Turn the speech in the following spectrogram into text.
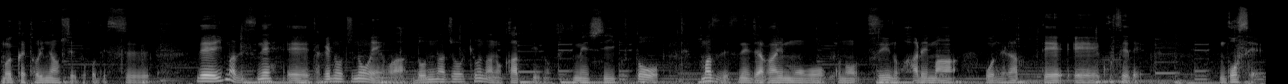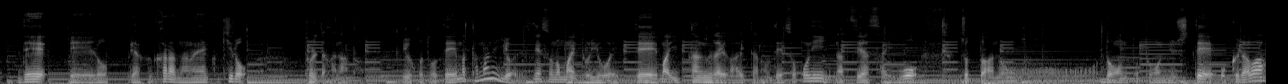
もう一回撮り直しているところです。で今ですね、えー竹之内農園はどんな状況なのかっていうのを説明していくとまずですねじゃがいもをこの梅雨の晴れ間を狙って、えー、5世で5世で、えー600から700キロ取れたかなということで、まあ、玉ねぎはですねその前に取り終えて、まあ、一旦ぐらいが空いたのでそこに夏野菜をちょっとあのードーンと投入してオクラは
